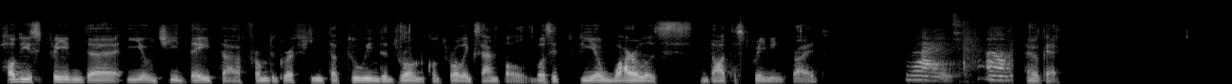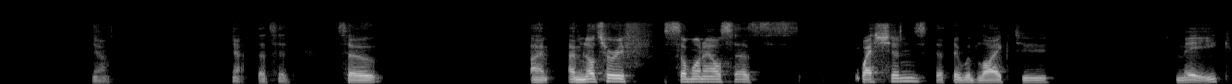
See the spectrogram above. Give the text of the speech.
how do you stream the EOG data from the graphene tattoo in the drone control example? Was it via wireless data streaming, right? Right. Um, okay. Yeah. Yeah, that's it. So I'm I'm not sure if someone else has questions that they would like to make,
